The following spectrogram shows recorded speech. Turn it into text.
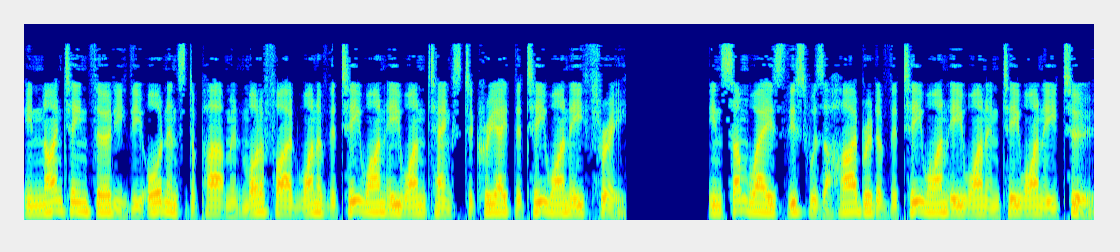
In 1930 the Ordnance Department modified one of the T1E1 tanks to create the T1E3. In some ways this was a hybrid of the T1E1 and T1E2,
